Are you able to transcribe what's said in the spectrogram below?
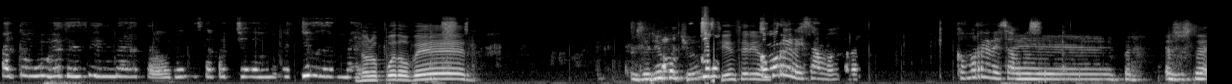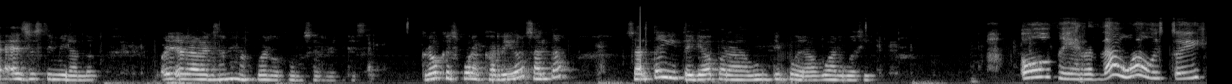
Acabo asesinato, ¿dónde está Pachón? Ayúdame. No lo puedo ver. ¿En serio, Pacho? ¿Cómo, Sí, en serio. cómo regresamos? A ver, ¿Cómo regresamos? Eh, espera, eso, está- eso estoy mirando. Oye, la verdad no me acuerdo cómo se regresa. Creo que es por acá arriba, salta. Salta y te lleva para un tipo de agua, algo así. Oh, ¿verdad? Wow, estoy...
